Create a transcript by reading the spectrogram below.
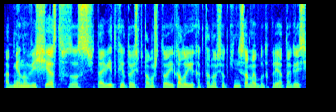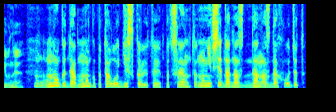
обменом веществ, с с щитовидкой, то есть потому что экология как-то она все-таки не самая благоприятная, агрессивная. Ну, много, да, много патологий скрытые. Пациенты, ну, не все до нас, до нас доходят.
